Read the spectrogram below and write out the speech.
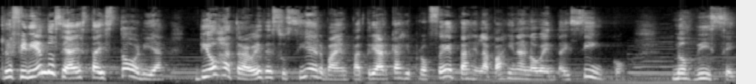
Refiriéndose a esta historia, Dios a través de su sierva en Patriarcas y Profetas en la página 95 nos dice,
